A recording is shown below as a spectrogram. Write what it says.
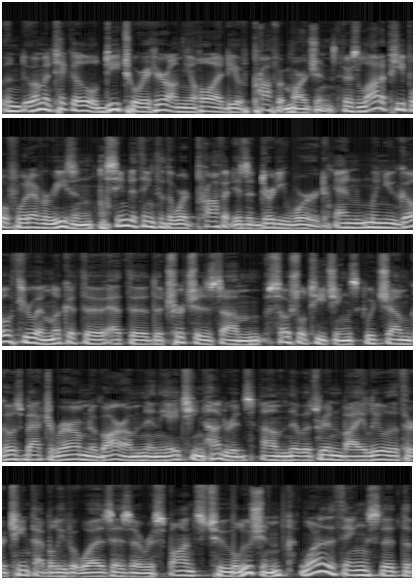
I'm going to take a little detour here on the whole idea of profit margin. There's a lot of people, for whatever reason, seem to think that the word profit is a dirty word. And when you go through and look at the at the the church's um, social teachings, which um, goes back to Rerum Novarum in the 1800s, um, that was written by Leo XIII, I believe it was, as a response to pollution. One of the things that the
